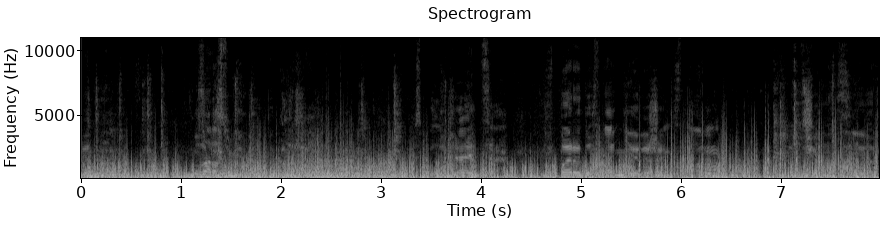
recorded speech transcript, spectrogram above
видно. Ну, зараз у відео покажу. Ось виходить в передостанній режим ставимо. Ще у нас є раз,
